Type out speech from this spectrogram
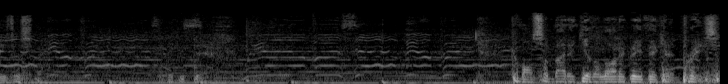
Jesus' name. Come on, somebody give the Lord a great big hand praise.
